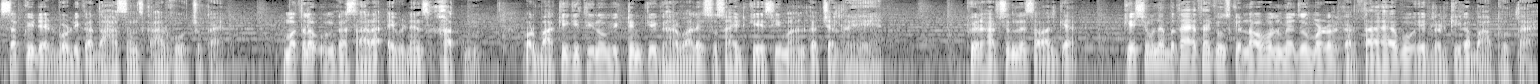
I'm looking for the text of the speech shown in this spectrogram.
सबकी डेड बॉडी का दाह संस्कार हो चुका है। मतलब उनका सारा एविडेंस खत्म। और बाकी की तीनों विक्टिम के घर वाले सुसाइड केस ही मानकर चल रहे हैं। फिर हर्षद ने सवाल किया, केशव ने बताया था कि उसके नॉवल में जो मर्डर करता है, वो एक लड़की का बाप होता है।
